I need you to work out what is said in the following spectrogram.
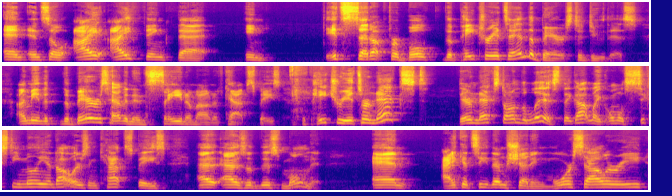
And and so I I think that in it's set up for both the Patriots and the Bears to do this. I mean, the, the Bears have an insane amount of cap space. The Patriots are next. They're next on the list. They got like almost $60 million in cap space as, as of this moment. And I could see them shedding more salary,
